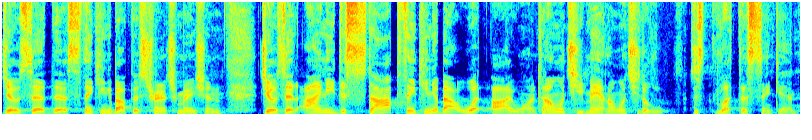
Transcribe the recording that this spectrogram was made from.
Joe said this, thinking about this transformation. Joe said, I need to stop thinking about what I want. I want you, man, I want you to just let this sink in.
